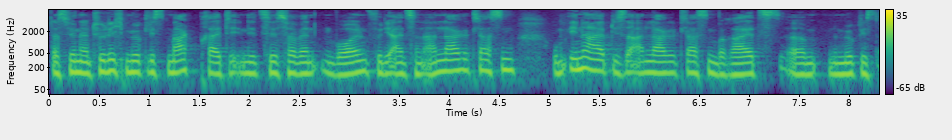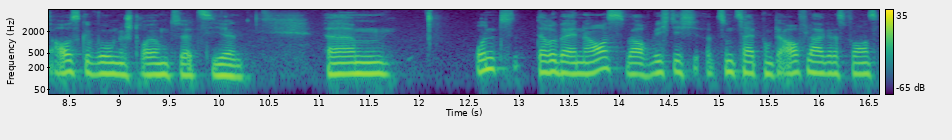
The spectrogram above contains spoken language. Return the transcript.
dass wir natürlich möglichst marktbreite Indizes verwenden wollen für die einzelnen Anlageklassen, um innerhalb dieser Anlageklassen bereits ähm, eine möglichst ausgewogene Streuung zu erzielen. Ähm, und darüber hinaus war auch wichtig zum Zeitpunkt der Auflage des Fonds,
